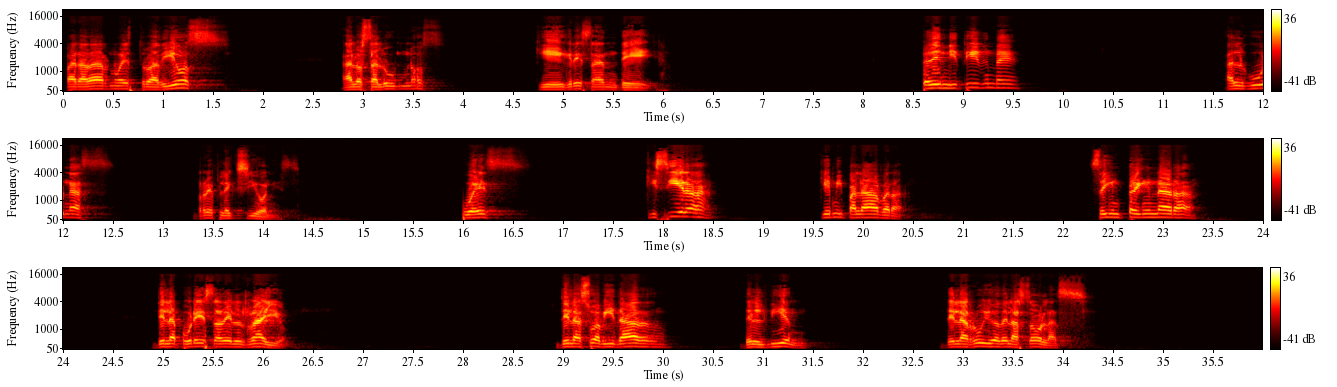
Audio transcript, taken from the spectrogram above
para dar nuestro adiós a los alumnos que egresan de ella. Permitidme algunas reflexiones, pues quisiera que mi palabra se impregnara de la pureza del rayo, de la suavidad del viento, del arrullo de las olas,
